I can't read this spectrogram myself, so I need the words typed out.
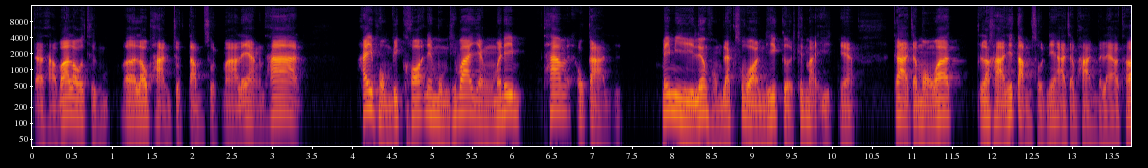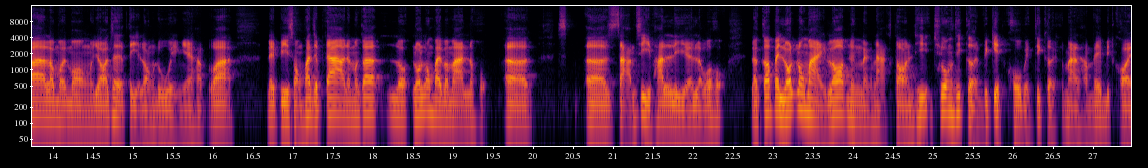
แต่ถามว่าเราถึงเราผ่านจุดต่ำสุดมาแล้วอย่างถ้าให้ผมวิเคราะห์ในมุมที่ว่ายังไม่ได้ถ้าโอกาสไม่มีเรื่องของ Black Swan ที่เกิดขึ้นมาอีกเนี่ยก็อาจจะมองว่า ราคาที่ต่ำสุดเนี่ยอาจจะผ่านไปแล้ว ถ้าเรามามองย้อนสถิติลองดูอย่างเงี้ยครับว่าในปี 2019เนี่ยมันก็ลดลงไปประมาณเอ่อเอ่อสามสี่พันเหรียญหรือว่าแล้วก็ไปลดลงมาอีกรอบหนึ่งหนักๆตอนที่ช่วงที่เกิดวิกฤตโควิดที่เกิดขึ้นมาทำให้บิตคอย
